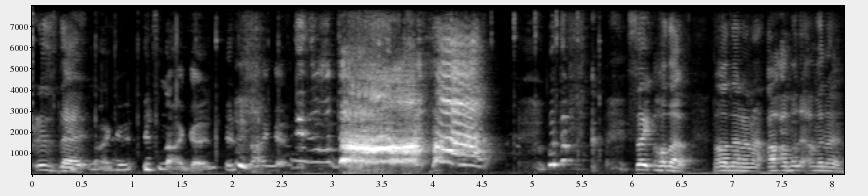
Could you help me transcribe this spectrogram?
What is that? It's not good. It's not good. It's not good. It's, what the fuck? It's like, hold up. Oh no no no! I'm gonna I'm gonna.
